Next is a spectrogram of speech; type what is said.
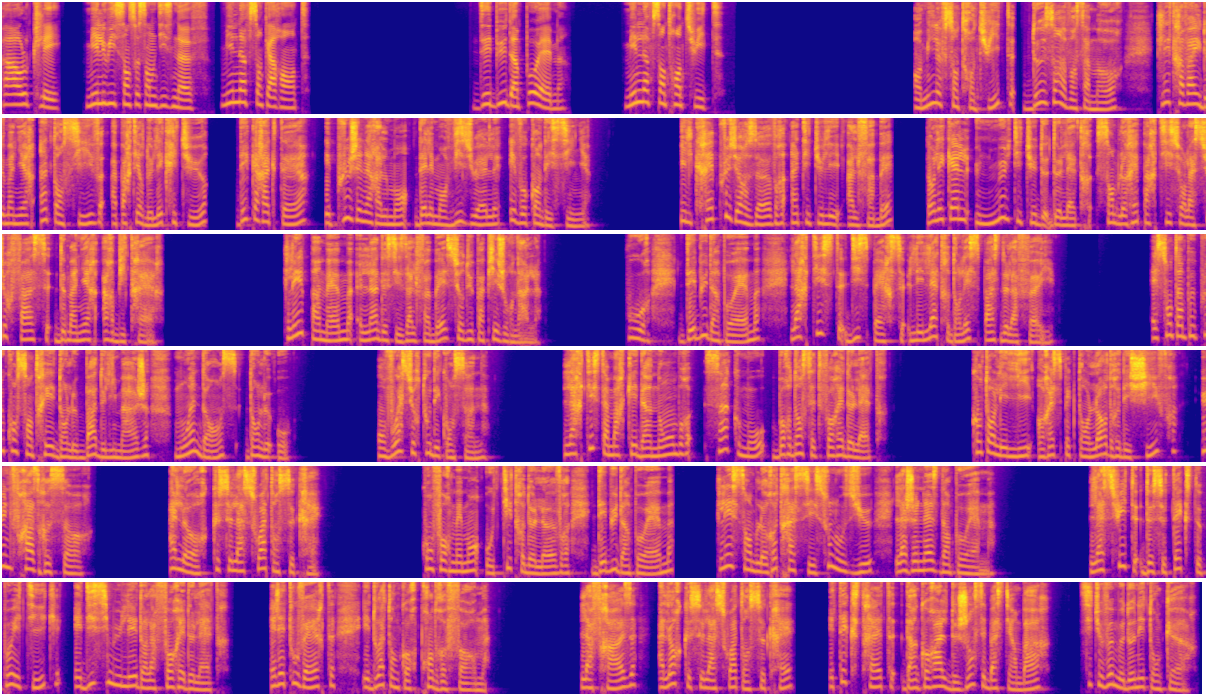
Paul Klee, 1879-1940. Début d'un poème. 1938. En 1938, deux ans avant sa mort, Clé travaille de manière intensive à partir de l'écriture, des caractères et plus généralement d'éléments visuels évoquant des signes. Il crée plusieurs œuvres intitulées Alphabet, dans lesquelles une multitude de lettres semblent réparties sur la surface de manière arbitraire. Clé peint même l'un de ces alphabets sur du papier journal. Pour début d'un poème, l'artiste disperse les lettres dans l'espace de la feuille. Elles sont un peu plus concentrées dans le bas de l'image, moins denses dans le haut. On voit surtout des consonnes. L'artiste a marqué d'un nombre cinq mots bordant cette forêt de lettres. Quand on les lit en respectant l'ordre des chiffres, une phrase ressort. Alors que cela soit en secret. Conformément au titre de l'œuvre, début d'un poème, Clé semble retracer sous nos yeux la genèse d'un poème. La suite de ce texte poétique est dissimulée dans la forêt de lettres. Elle est ouverte et doit encore prendre forme. La phrase, alors que cela soit en secret, est extraite d'un choral de Jean-Sébastien Bach, Si tu veux me donner ton cœur.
